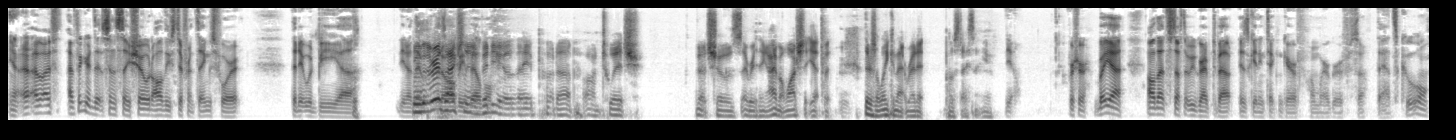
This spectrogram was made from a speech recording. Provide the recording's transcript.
Yeah, I, I- I, I figured that since they showed all these different things for it, that it would be, uh, you know, they, Well, there is would all be actually a video they put up on Twitch that shows everything. I haven't watched it yet, but Mm. there's a link in that Reddit post I sent you. Yeah, for sure. But yeah, all that stuff that we griped about is getting taken care of Homeware Groove, so that's cool.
